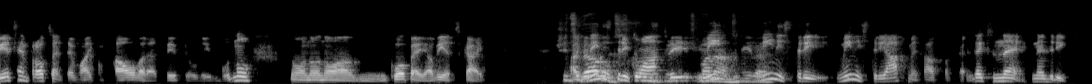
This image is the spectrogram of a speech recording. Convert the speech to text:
25% laikam kalnu varētu piepildīt būt, nu, no, no, no kopējā vietas skaita. Šis ir ministrija, ko mi, ministrija, ministrija atmet atpakaļ. Teiks, nē, nedrīkst.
